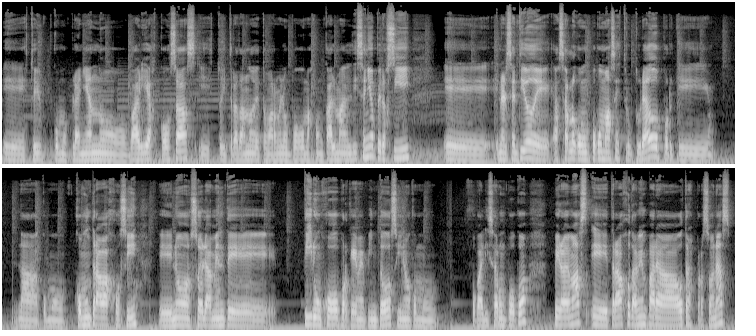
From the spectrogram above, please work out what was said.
eh, estoy como planeando varias cosas y estoy tratando de tomármelo un poco más con calma el diseño, pero sí en el sentido de hacerlo como un poco más estructurado porque nada, como, como un trabajo, ¿sí? No solamente tiro un juego porque me pintó, sino como focalizar un poco. Pero además trabajo también para otras personas.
